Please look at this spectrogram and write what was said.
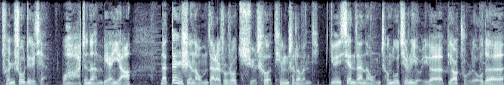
纯收这个钱。哇，真的很便宜啊。那但是呢，我们再来说说取车停车的问题。因为现在呢，我们成都其实有一个比较主流的，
